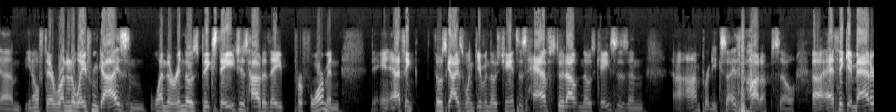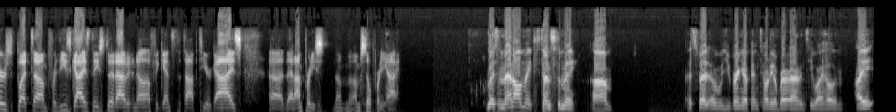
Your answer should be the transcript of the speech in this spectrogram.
um, you know, if they're running away from guys and when they're in those big stages, how do they perform? And, and I think those guys, when given those chances, have stood out in those cases. And I'm pretty excited about them. So uh, I think it matters. But um, for these guys, they stood out enough against the top tier guys uh, that I'm pretty. I'm still pretty high. Listen, that all makes sense to me. Um, especially when you bring up Antonio Brown and T.Y. Hilton. I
